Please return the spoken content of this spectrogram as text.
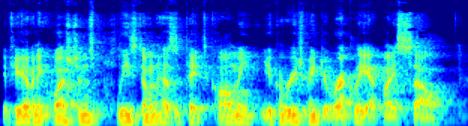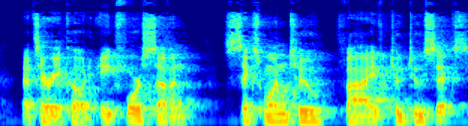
If you have any questions, please don't hesitate to call me. You can reach me directly at my cell. That's area code 847-612-5226.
